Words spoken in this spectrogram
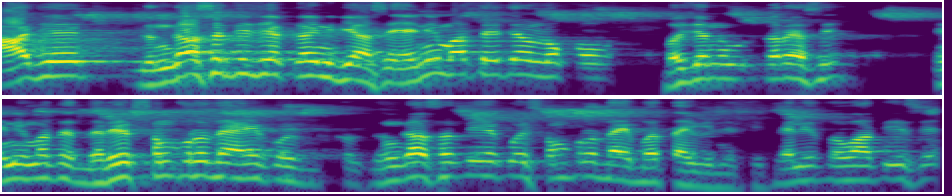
આ જે ગંગા સતી જે કહીને ગયા છે, એની માટે ત્યાં લોકો ભજન કરે છે. એની માટે દરેક સંપ્રદાય કોઈ ગંગા સતીએ કોઈ સંપ્રદાય બતાવી નથી. પહેલી તો વાત એ છે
